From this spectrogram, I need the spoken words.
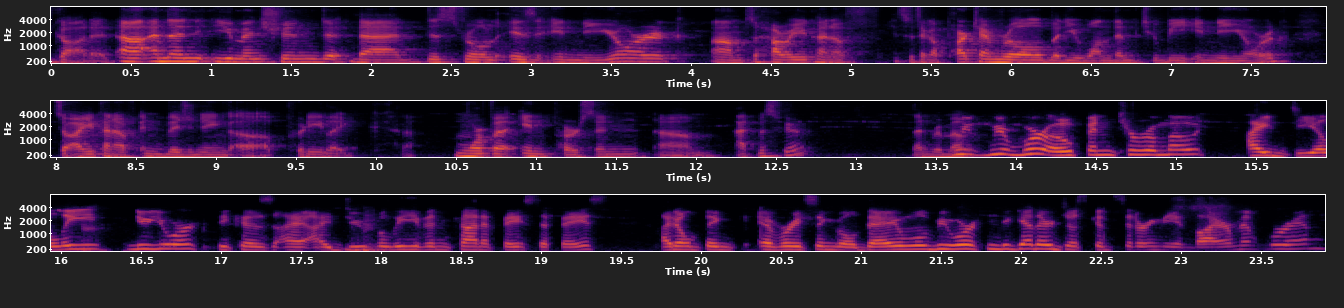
Got it. Uh, and then you mentioned that this role is in New York. Um, so how are you kind of, it's like a part-time role, but you want them to be in New York. So are you kind of envisioning a pretty like more of an in-person um, atmosphere? than remote? We, we're open to remote. Ideally, New York, because I, I do mm-hmm. believe in kind of face to face. I don't think every single day we'll be working together, just considering the environment we're in.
